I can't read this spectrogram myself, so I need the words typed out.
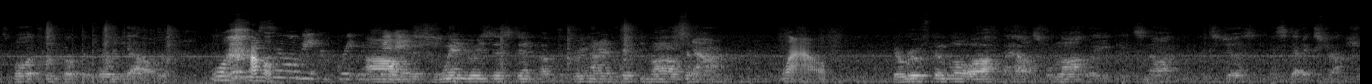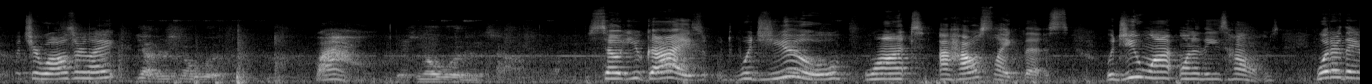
it's bulletproof up to 40 caliber. Wow. This will be completely Um, it's wind resistant up to 350 miles an hour. Wow. The roof can blow off. The house will not leak. It's not. It's just aesthetic structure. What your walls are like? Yeah, there's no wood. Wow. There's no wood in this house. So you guys, would you want a house like this? Would you want one of these homes? What are they?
